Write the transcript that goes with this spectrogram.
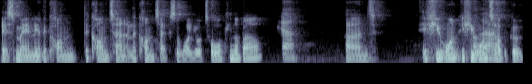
It's mainly the con the content and the context of what you're talking about. Yeah. And if you want if you Love want to have a good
